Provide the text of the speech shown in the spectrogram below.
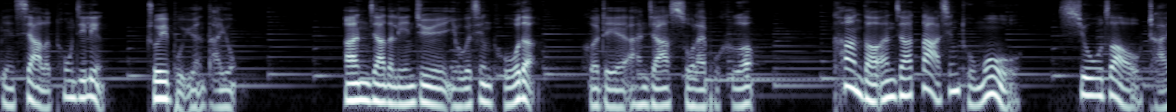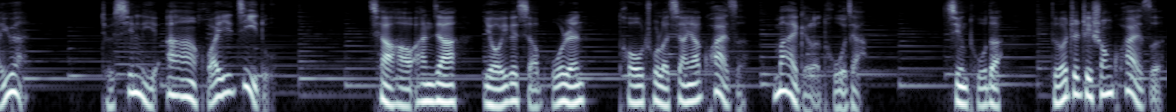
便下了通缉令，追捕袁大用。安家的邻居有个姓涂的，和这安家素来不和，看到安家大兴土木，修造宅院，就心里暗暗怀疑嫉妒。恰好安家有一个小仆人偷出了象牙筷子。卖给了涂家，姓涂的得知这双筷子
